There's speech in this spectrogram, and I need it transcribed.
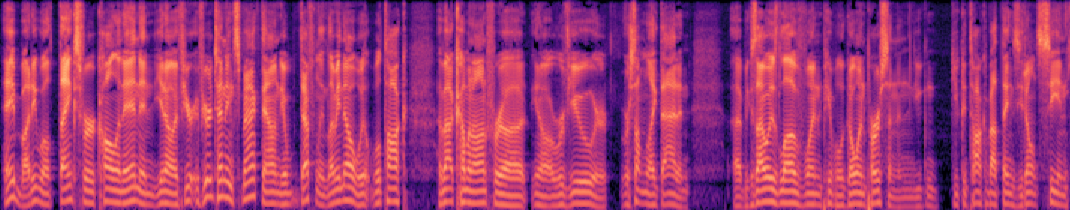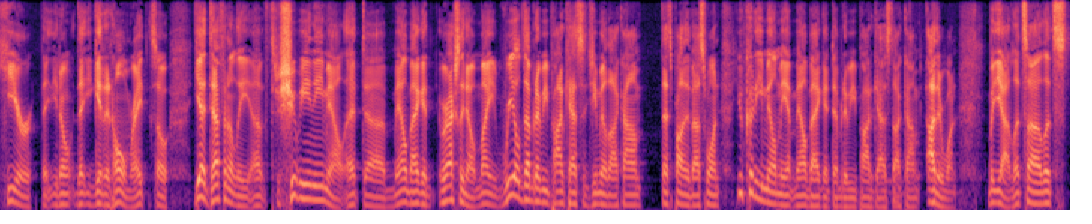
Hey, buddy. Well, thanks for calling in. And you know, if you're if you're attending SmackDown, you'll definitely let me know. We'll we'll talk about coming on for a you know a review or or something like that. And uh, because I always love when people go in person and you can you can talk about things you don't see and hear that you don't that you get at home, right? So yeah, definitely uh, shoot me an email at uh, mailbag at, or actually no, my real WWE podcast at gmail.com. That's probably the best one. You could email me at mailbag at wwepodcast.com. Either one. But yeah, let's uh let's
